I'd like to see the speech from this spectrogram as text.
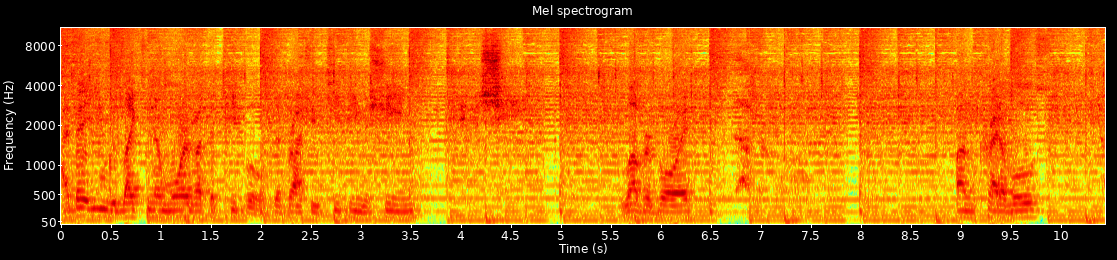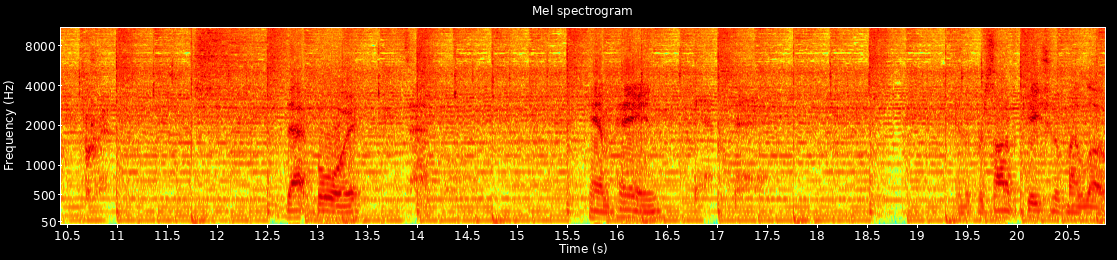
I bet you would like to know more about the people that brought you TP Machine, Lover Loverboy, Uncredibles, That Boy, Campaign, and the personification of my love.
